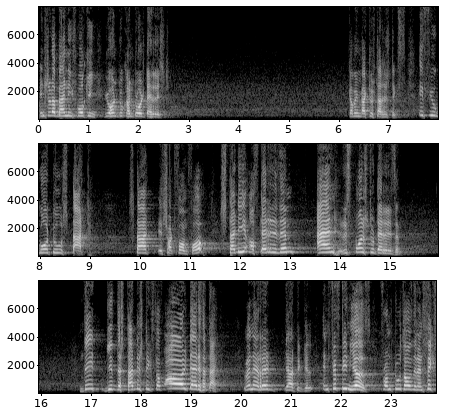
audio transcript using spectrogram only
instead of banning smoking, you want to control terrorists. Coming back to statistics. If you go to START, START is short form for Study of Terrorism and Response to Terrorism. They give the statistics of all terrorist attacks. When I read the article, in 15 years from 2006,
